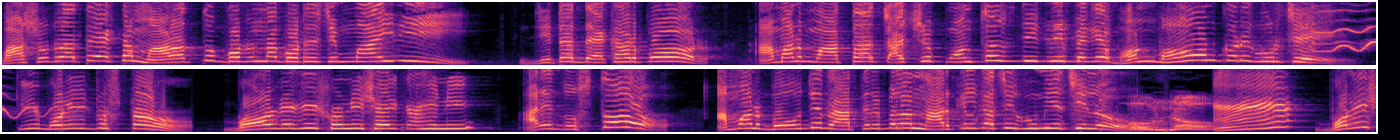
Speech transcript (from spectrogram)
বাসর রাতে একটা মারাত্মক ঘটনা ঘটেছে মাইরি। যেটা দেখার পর আমার মাথা চারশো পঞ্চাশ ডিগ্রি বেগে ভন ভন করে ঘুরছে। কি বলিস দোস্ত বড় দেখি শুনি সেই কাহিনী। আরে দোস্ত আমার বউ যে রাতের বেলা নারকেল গাছে ঘুমিয়েছিল। হ্যাঁ? বলিস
